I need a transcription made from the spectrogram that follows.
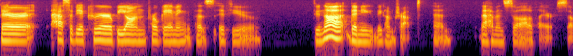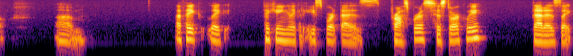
there has to be a career beyond pro gaming because if you do not then you become trapped and that happens to a lot of players so um, i think like picking like an esport that is prosperous historically that is like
